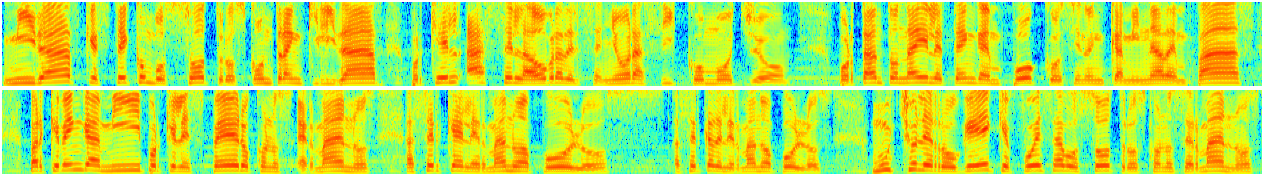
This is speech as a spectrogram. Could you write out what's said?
mirad que esté con vosotros con tranquilidad, porque Él hace la obra del Señor así como yo. Por tanto, nadie le tenga en poco, sino encaminada en paz, para que venga a mí, porque le espero con los hermanos, acerca del hermano Apolos acerca del hermano Apolos, mucho le rogué que fuese a vosotros con los hermanos,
